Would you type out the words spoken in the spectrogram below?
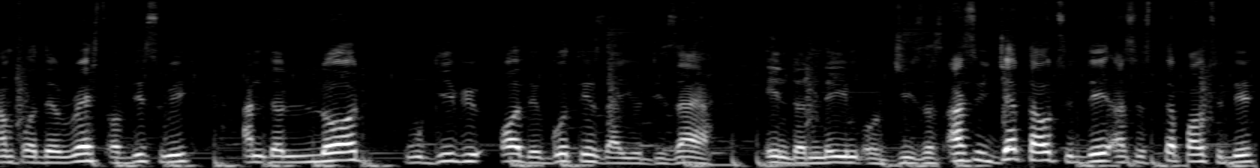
and for the rest of this week, and the Lord will give you all the good things that you desire in the name of Jesus. As you jet out today, as you step out today,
